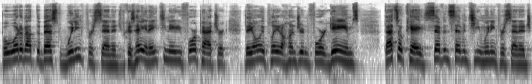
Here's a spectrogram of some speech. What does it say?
But what about the best winning percentage? Because hey, in 1884, Patrick, they only played 104 games. That's okay. 717 winning percentage,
